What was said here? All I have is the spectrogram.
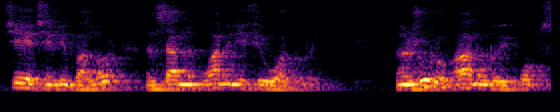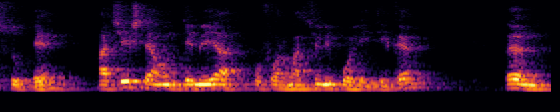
ceea ce în limba lor înseamnă oamenii fiordului. În jurul anului 800, aceștia au întemeiat o formațiune politică în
